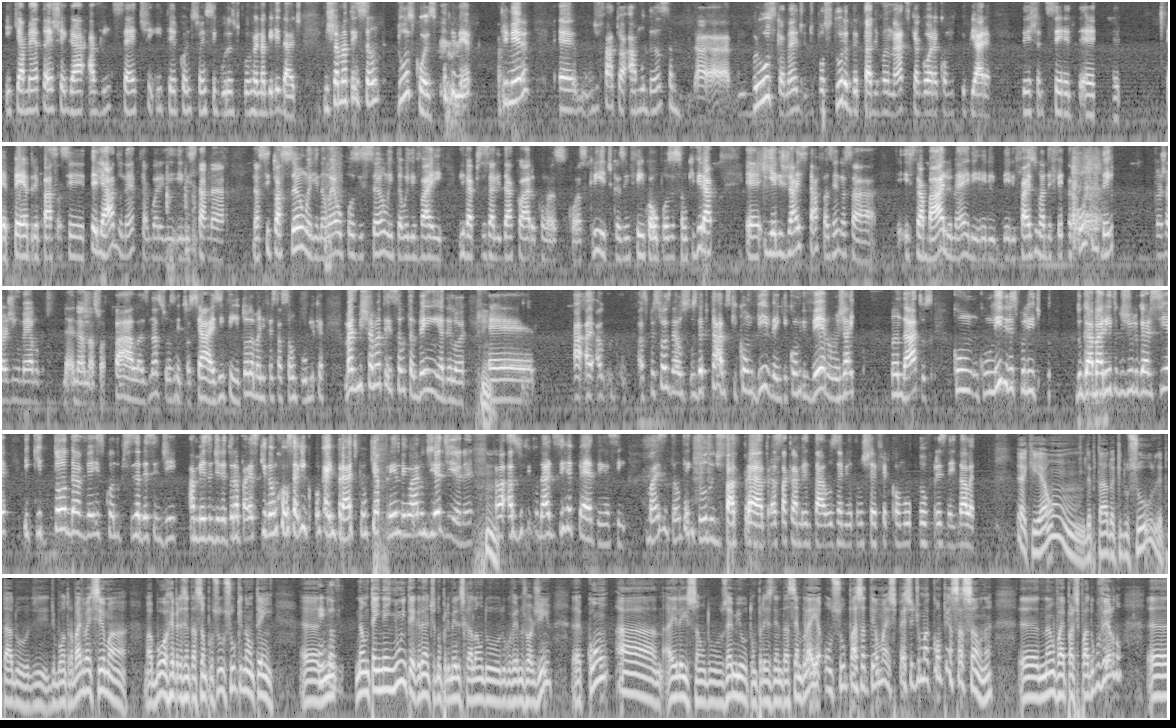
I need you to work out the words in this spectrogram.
e que a meta é chegar a 27 e ter condições seguras de governabilidade. Me chama a atenção duas coisas. O primeiro, a primeira é, de fato, a, a mudança a, a brusca né, de, de, postura do deputado Ivan Nats, que agora, como Tupiara, deixa de ser é, é pedra e passa a ser telhado, né? Porque agora ele, ele está na, na situação, ele não é oposição, então ele vai, ele vai precisar lidar, claro, com as, com as críticas, enfim, com a oposição que virá. É, e ele já está fazendo essa, esse trabalho, né? Ele, ele, ele faz uma defesa contundente do Jorginho Melo na, na, nas suas falas, nas suas redes sociais, enfim, toda manifestação pública. Mas me chama a atenção também, Adelor, é, a, a, as pessoas, né, os, os, deputados que convivem, que conviveram já em mandatos com, com líderes políticos do gabarito de Júlio Garcia e que toda vez quando precisa decidir a mesa diretora parece que não conseguem colocar em prática o que aprendem lá no dia a dia, né? Hum. As dificuldades se repetem assim. Mas então tem tudo de fato para sacramentar o Zé Milton Schaeffer como novo presidente da LEP. É, que é um deputado aqui do Sul, deputado de, de bom trabalho, vai ser uma, uma boa representação para o Sul. O Sul que não tem Uh, não tem nenhum integrante no primeiro escalão do, do governo Jorginho. Uh, com a, a, eleição do Zé Milton, presidente da Assembleia, o Sul passa a ter uma espécie de uma compensação. Né? Uh, não vai participar do governo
